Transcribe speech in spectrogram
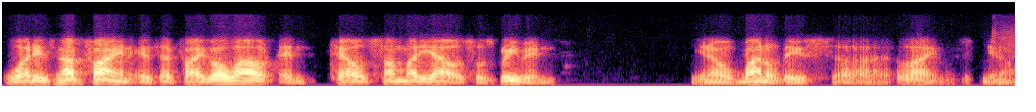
what is not fine is if I go out and tell somebody else who's grieving you know, one of these uh, lines, you know.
